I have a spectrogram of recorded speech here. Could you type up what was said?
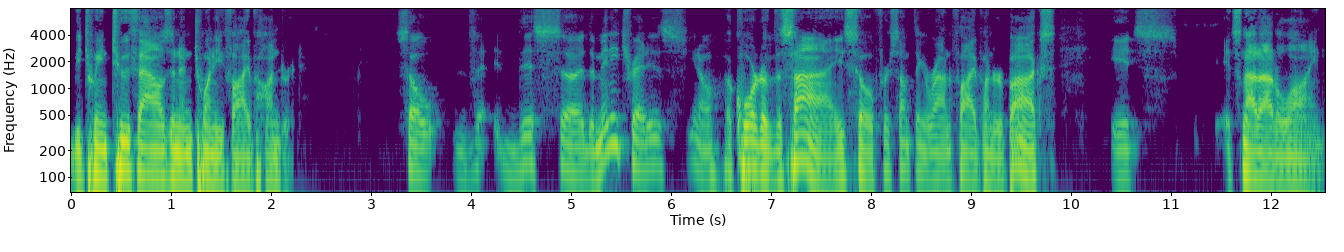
between two thousand and twenty five hundred. So th- this uh, the mini tread is you know a quarter of the size. So for something around five hundred bucks, it's it's not out of line.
